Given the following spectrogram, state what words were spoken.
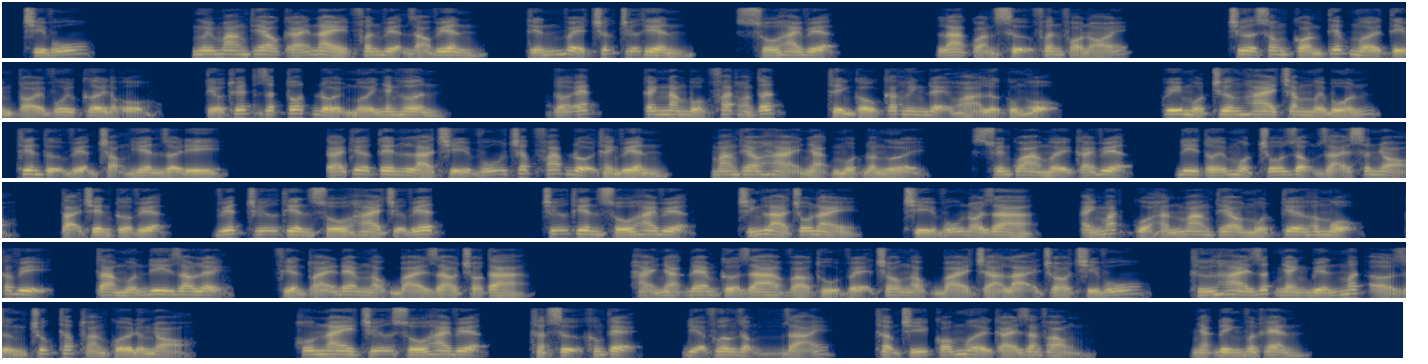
Chị vũ, ngươi mang theo cái này phân viện giáo viên, tiến về trước chữ thiên, số hai viện. La quản sự phân phó nói. Chưa xong còn tiếp mời tìm tòi vui cười ổ, tiểu thuyết rất tốt đổi mới nhanh hơn ts canh năm buộc phát hoàn tất, thỉnh cầu các minh đệ hỏa lực ủng hộ. Q một chương hai trăm mười bốn, thiên tự viện trọng hiên rời đi. Cái kia tên là chỉ vũ chấp pháp đội thành viên, mang theo hải nhạc một đoàn người, xuyên qua mấy cái viện, đi tới một chỗ rộng rãi sân nhỏ, tại trên cửa viện, viết chữ thiên số hai chữ viết. Chữ thiên số hai viện, chính là chỗ này, chỉ vũ nói ra, ánh mắt của hắn mang theo một tia hâm mộ, các vị, ta muốn đi giao lệnh, phiền thoái đem ngọc bài giao cho ta. Hải nhạc đem cửa ra vào thủ vệ cho ngọc bài trả lại cho chỉ vũ, thứ hai rất nhanh biến mất ở rừng trúc thấp thoáng cuối đường nhỏ. Hôm nay chữ số hai viện, thật sự không tệ, địa phương rộng rãi thậm chí có mười cái gian phòng. Nhạc đình vân khen.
